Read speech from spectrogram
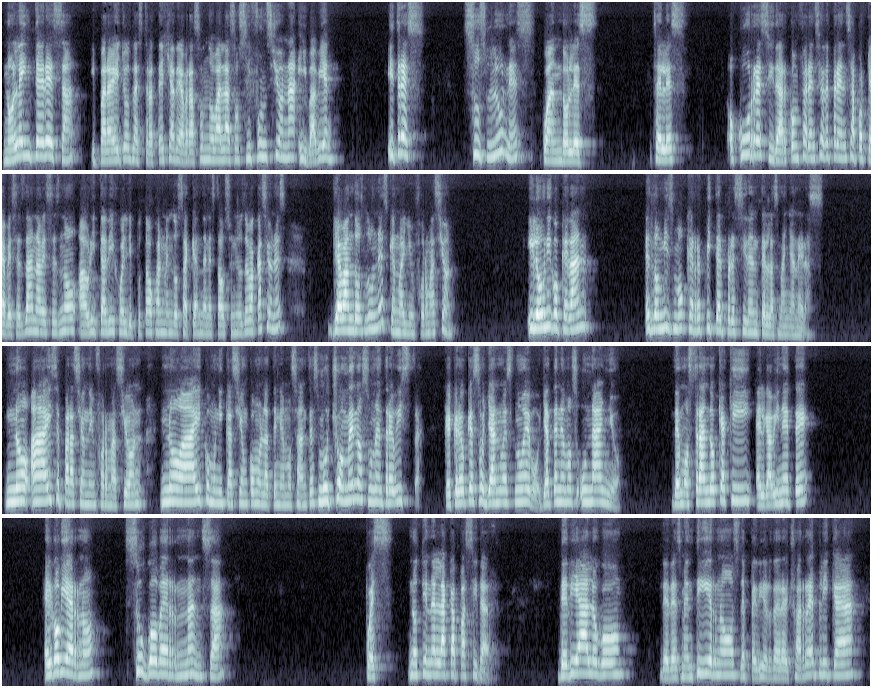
no le interesa y para ellos la estrategia de abrazos no balazos sí funciona y va bien. Y tres, sus lunes, cuando les, se les ocurre si dar conferencia de prensa, porque a veces dan, a veces no. Ahorita dijo el diputado Juan Mendoza que anda en Estados Unidos de vacaciones. Ya van dos lunes que no hay información. Y lo único que dan es lo mismo que repite el presidente en las mañaneras. No hay separación de información, no hay comunicación como la teníamos antes, mucho menos una entrevista, que creo que eso ya no es nuevo. Ya tenemos un año demostrando que aquí el gabinete, el gobierno, su gobernanza, pues no tienen la capacidad de diálogo, de desmentirnos, de pedir derecho a réplica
